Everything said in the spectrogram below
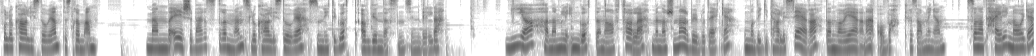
for lokalhistorien til Strømmen. Men det er ikke bare Strømmens lokalhistorie som nyter godt av Gundersen sine bilder. Mia har nemlig inngått en avtale med Nasjonalbiblioteket om å digitalisere den varierende og vakre samlingen, sånn at hele Norge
